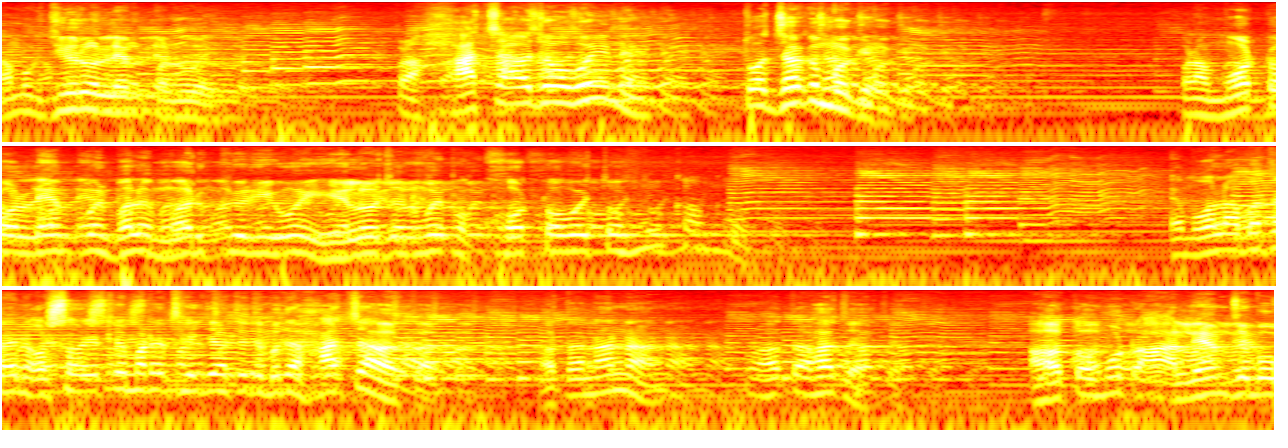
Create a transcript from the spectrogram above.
અમુક જીરો લેમ્પ પણ હોય. પણ હાચા જો હોય ને, તો જગમગે પણ આ મોટો લેમ્પ હોય ભલે મર્ક્યુરી હોય, હેલોજન હોય, પણ ખોટો હોય તો શું કામ નહીં એમ ઓલા બધાને અસર એટલે માટે થઈ જતી કે બધા હાચા હતા. હતા નાના, હતા હાચા. આ તો મોટો, આ લેમ્પ જે બહુ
